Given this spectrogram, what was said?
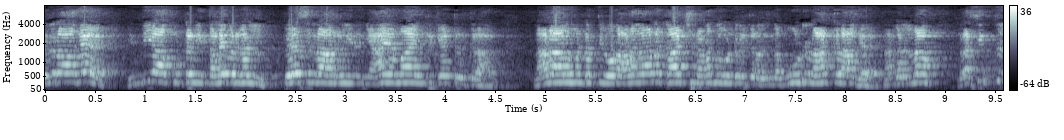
எதிராக இந்தியா கூட்டணி தலைவர்கள் பேசுகிறார்கள் இது நியாயமா என்று கேட்டிருக்கிறார். நாடாளுமன்றத்தில் ஒரு அழகான காட்சி நடந்து கொண்டிருக்கிறது. இந்த மூன்று நாட்களாக நாங்கள் எல்லாம் ரசித்து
